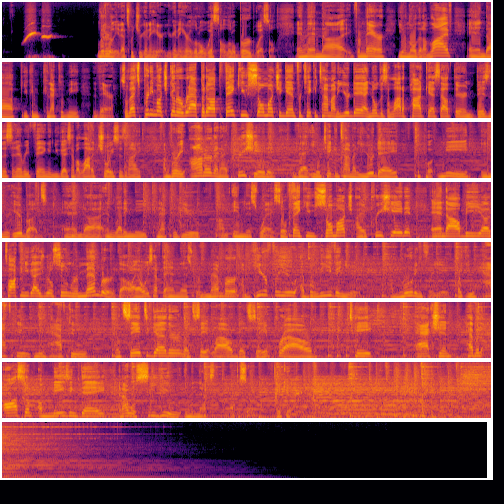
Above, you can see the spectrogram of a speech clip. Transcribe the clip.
Literally, that's what you're going to hear. You're going to hear a little whistle, a little bird whistle. And then uh, from there, you'll know that I'm live and uh, you can connect with me there. So that's pretty much going to wrap it up. Thank you so much again for taking time out of your day. I know there's a lot of podcasts out there in business and everything, and you guys have a lot of choices. And I, I'm very honored and I appreciate it that you're taking time out of your day to put me in your earbuds and, uh, and letting me connect with you um, in this way. So thank you so much. I appreciate it. And I'll be uh, talking to you guys real soon. Remember, though, I always have to end this. Remember, I'm here for you. I believe in you. I'm rooting for you. But you have to, you have to, let's say it together. Let's say it loud. Let's say it proud. Take action. Have an awesome, amazing day. And I will see you in the next episode. Take care.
